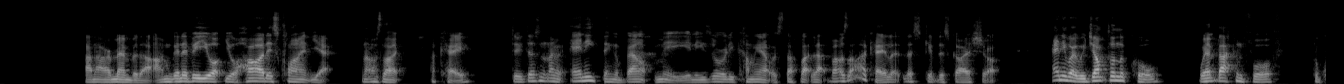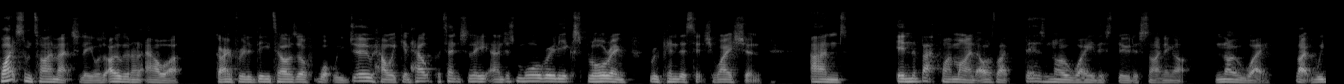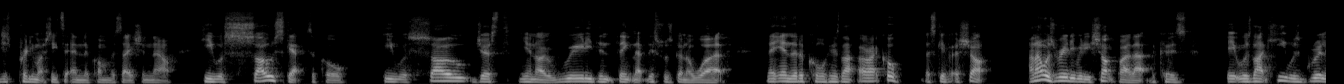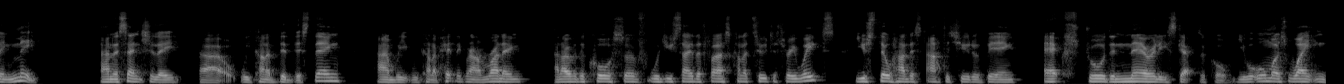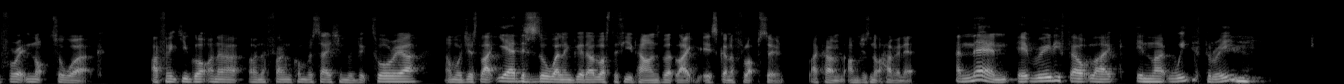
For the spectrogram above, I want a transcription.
And I remember that I'm going to be your, your hardest client yet. And I was like, okay, dude doesn't know anything about me and he's already coming out with stuff like that. But I was like, okay, let, let's give this guy a shot. Anyway, we jumped on the call went back and forth for quite some time, actually. It was over an hour going through the details of what we do, how we can help potentially, and just more really exploring Rupinder's situation. And in the back of my mind, I was like, there's no way this dude is signing up. No way. Like, we just pretty much need to end the conversation now. He was so skeptical. He was so just, you know, really didn't think that this was going to work. At the end of the call, he was like, all right, cool, let's give it a shot. And I was really, really shocked by that because it was like he was grilling me. And essentially, uh, we kind of did this thing and we, we kind of hit the ground running. And over the course of, would you say, the first kind of two to three weeks, you still had this attitude of being extraordinarily skeptical. You were almost waiting for it not to work. I think you got on a on a phone conversation with Victoria and we're just like, yeah, this is all well and good. I lost a few pounds, but like it's gonna flop soon. Like I'm I'm just not having it. And then it really felt like in like week three,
